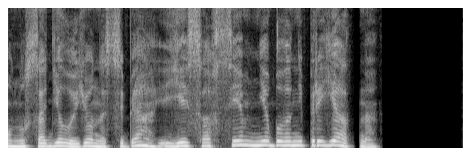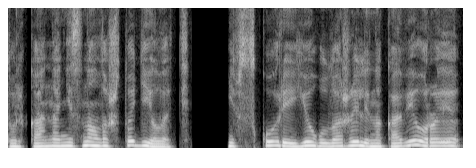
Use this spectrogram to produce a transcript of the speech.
Он усадил ее на себя, и ей совсем не было неприятно. Только она не знала, что делать, и вскоре ее уложили на ковер и...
